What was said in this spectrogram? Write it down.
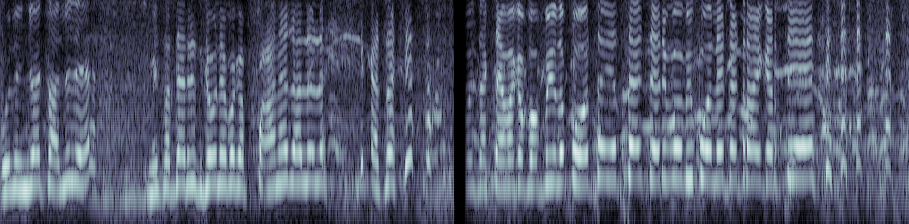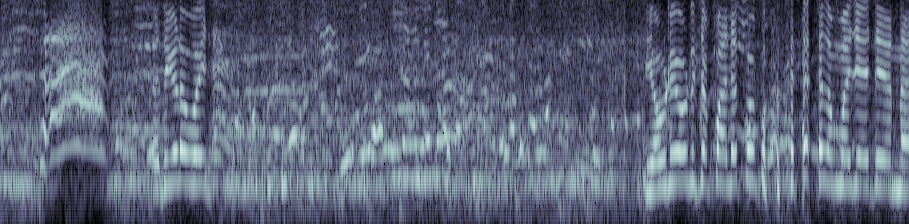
full enjoy चाललेली आहे. मी सध्या रिस्क घेऊन बघा पाण्यात आलेलं आहे. कसं? बघू शकताय बघा बॉबीला पोहता येत नाही तरी बॉबी पोहण्याचा ट्राय करते. तिकडे वय एवढे एवढ्याच्या पाण्यात पण पोहायला मजा येते यांना.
